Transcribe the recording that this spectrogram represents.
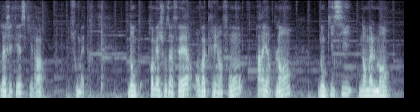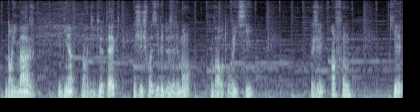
la GTS qui est là, soumettre. Donc, première chose à faire, on va créer un fond, arrière-plan. Donc ici, normalement, dans Images, et eh bien, dans la bibliothèque, j'ai choisi les deux éléments qu'on va retrouver ici. J'ai un fond qui est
